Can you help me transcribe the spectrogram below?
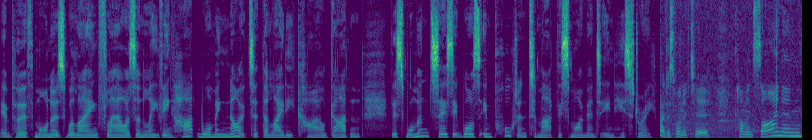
In Perth, mourners were laying flowers and leaving heartwarming notes at the Lady Kyle Garden. This woman says it was important to mark this moment in history. I just wanted to come and sign and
